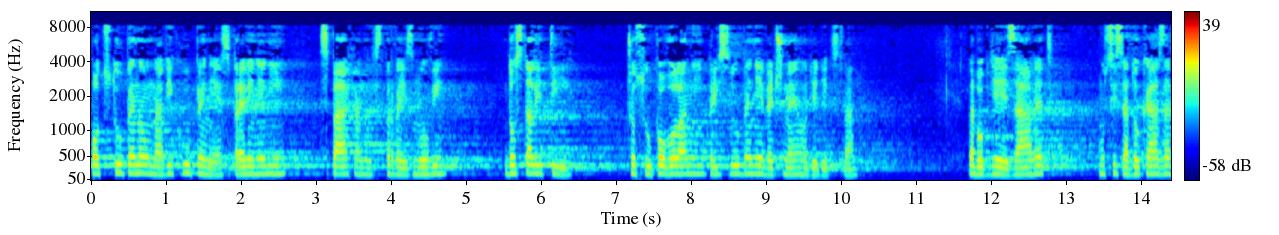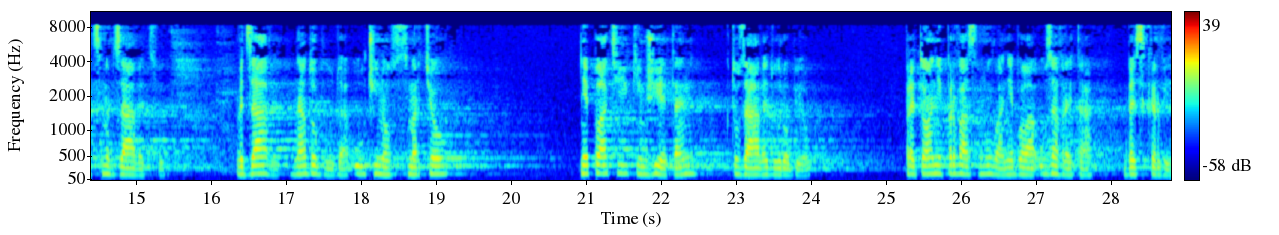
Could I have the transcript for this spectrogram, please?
podstúpenou na vykúpenie z previnení spáchaných z prvej zmluvy, dostali tí, čo sú povolaní pri slúbenie väčšného dedictva. Lebo kde je závet, musí sa dokázať smrť závedcu. Veď závet nadobúda účinnosť smrťou, neplatí, kým žije ten, kto závedu robil. Preto ani prvá zmluva nebola uzavretá bez krvi.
